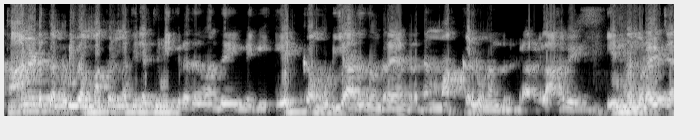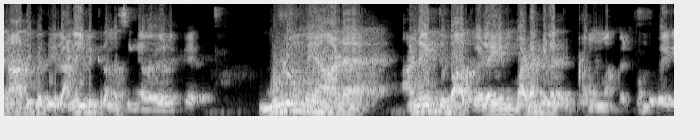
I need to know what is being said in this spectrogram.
தான் எடுத்த முடிவை மக்கள் மத்தியில திணிக்கிறது வந்து இன்னைக்கு ஏற்க முடியாதது ஒன்று என்றதை மக்கள் உணர்ந்திருக்கிறார்கள். ஆகவே இந்த முறை ஜனாதிபதி ரணில் விக்ரமசிங்க அவர்களுக்கு முழுமையான அனைத்து வாக்குகளையும் வடகிழக்கு தமிழ் மக்கள் கொண்டு போய்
